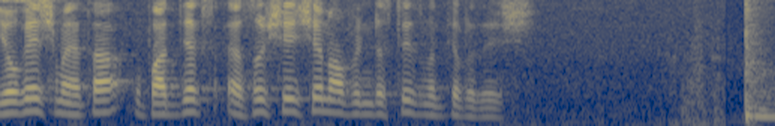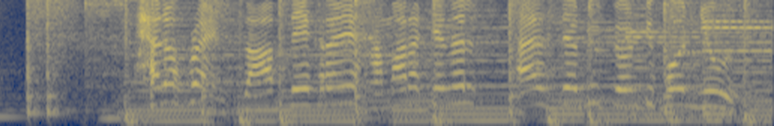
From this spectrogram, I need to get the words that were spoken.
योगेश मेहता, उपाध्यक्ष association of industries Madhya Pradesh. Hello friends आप देख रहे हैं हमारा channel S W twenty four news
